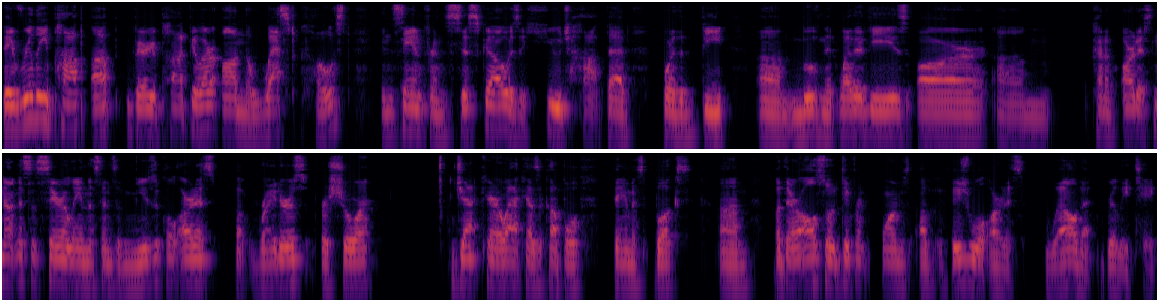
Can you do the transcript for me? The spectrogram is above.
they really pop up very popular on the west coast in San Francisco is a huge hotbed for the beat um, movement, whether these are um, kind of artists, not necessarily in the sense of musical artists, but writers for sure. Jack Kerouac has a couple famous books, um, but there are also different forms of visual artists as well that really take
